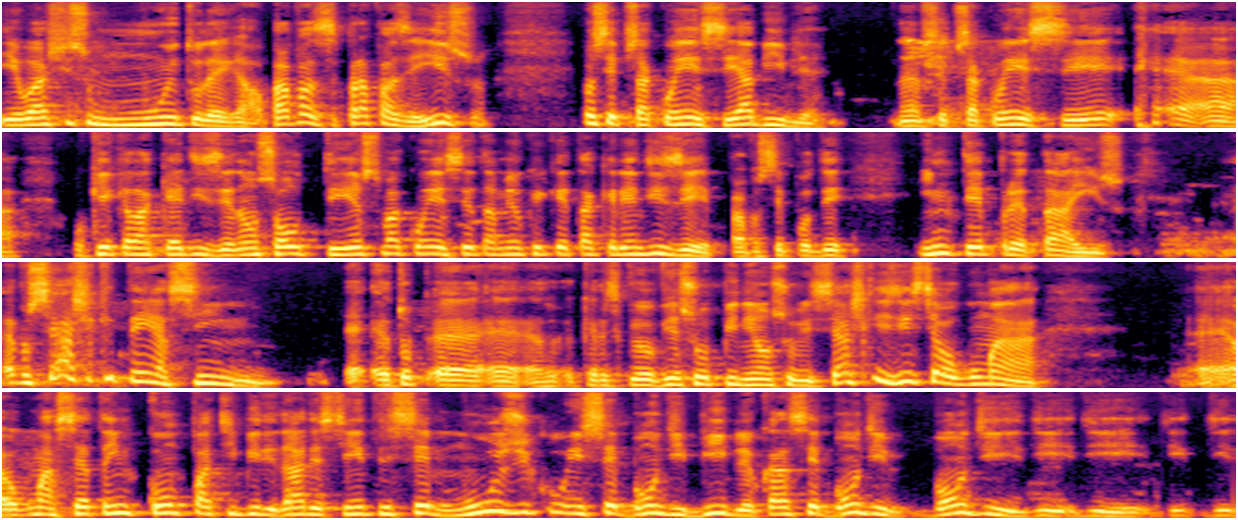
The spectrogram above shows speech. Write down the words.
Eu acho isso muito legal. Para fazer, fazer isso, você precisa conhecer a Bíblia. Né? Você precisa conhecer é, a, o que, que ela quer dizer, não só o texto, mas conhecer também o que, que ele está querendo dizer, para você poder interpretar isso. É, você acha que tem assim. É, eu, tô, é, eu quero ouvir a sua opinião sobre isso. Você acha que existe alguma é, alguma certa incompatibilidade assim, entre ser músico e ser bom de Bíblia. O cara ser bom de, bom de, de, de, de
